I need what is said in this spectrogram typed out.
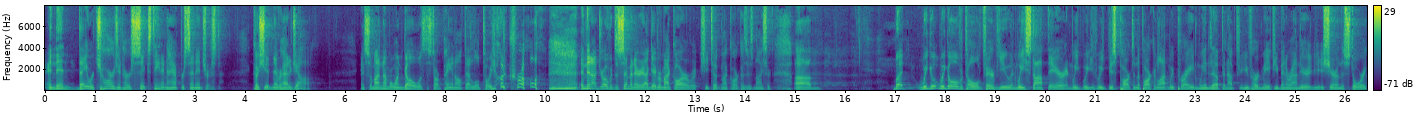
And then they were charging her 16.5% interest because she had never had a job. And so my number one goal was to start paying off that little Toyota Corolla. and then I drove it to seminary. I gave her my car. She took my car because it was nicer. Um, but we go we go over to Old Fairview and we stopped there and we we, we just parked in the parking lot and we prayed and we ended up and I've, you've heard me if you've been around here sharing the story.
